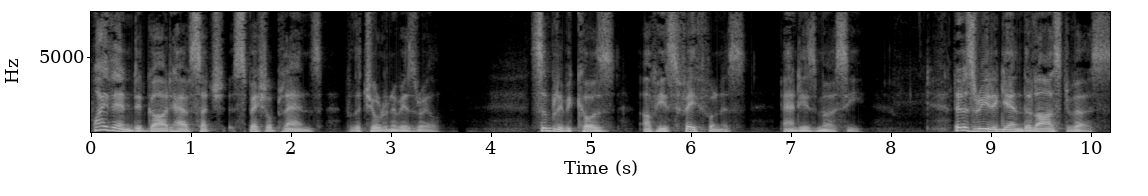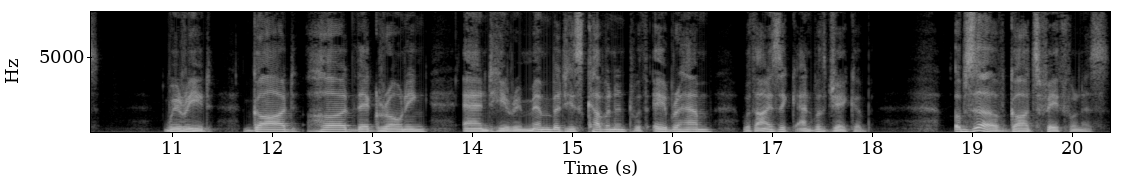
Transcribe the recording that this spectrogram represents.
Why then did God have such special plans for the children of Israel? Simply because of his faithfulness and his mercy. Let us read again the last verse. We read, God heard their groaning, and he remembered his covenant with Abraham, with Isaac, and with Jacob. Observe God's faithfulness.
